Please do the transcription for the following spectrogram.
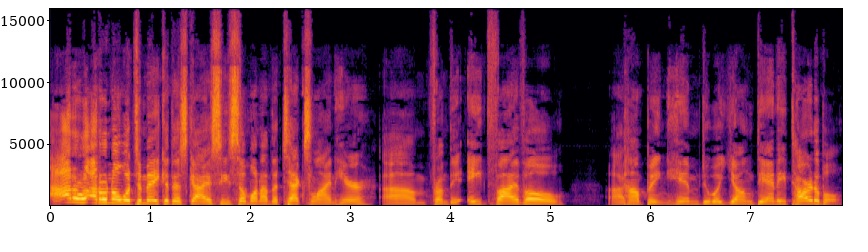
I don't I don't know what to make of this guy. I see someone on the text line here um, from the 850 uh, comping him to a young Danny Tartabull.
